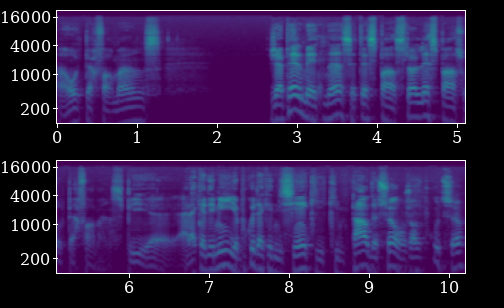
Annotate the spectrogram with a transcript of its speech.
en haute performance. J'appelle maintenant cet espace-là l'espace haute performance. Puis euh, à l'académie, il y a beaucoup d'académiciens qui, qui, me parlent de ça, on jase beaucoup de ça.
